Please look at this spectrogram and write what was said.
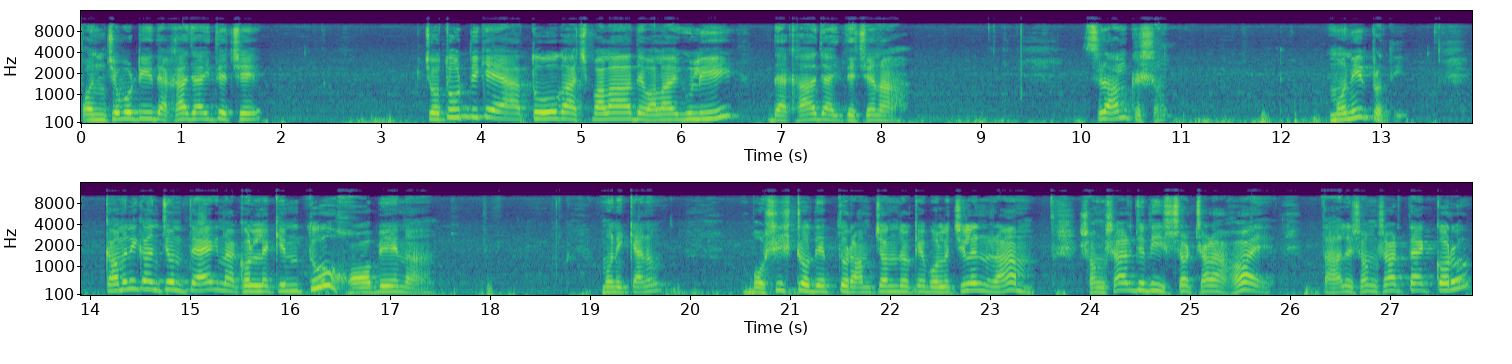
পঞ্চবটি দেখা যাইতেছে। চতুর্দিকে এত গাছপালা দেবালয়গুলি দেখা যাইতেছে না। শ্রীরামকৃষ্ণ মনির প্রতি কামিনী কাঞ্চন ত্যাগ না করলে কিন্তু হবে না। মণি কেন? বশিষ্ঠ দেব তো রামচন্দ্রকে বলেছিলেন, রাম, সংসার যদি ঈশ্বর ছাড়া হয়, তাহলে সংসার ত্যাগ করো।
